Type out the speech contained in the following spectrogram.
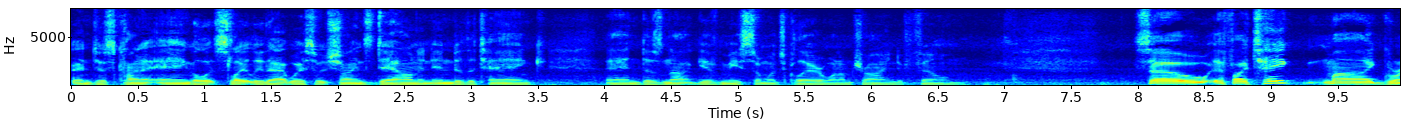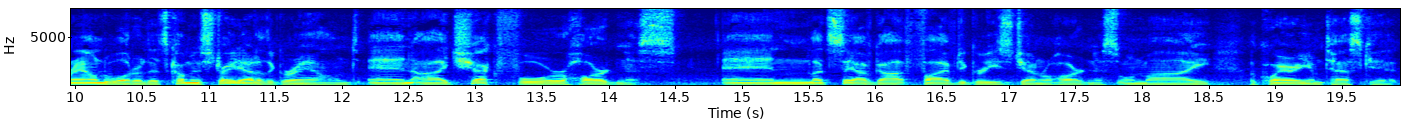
and just kind of angle it slightly that way so it shines down and into the tank and does not give me so much glare when I'm trying to film. So if I take my groundwater that's coming straight out of the ground and I check for hardness, and let's say I've got five degrees general hardness on my aquarium test kit.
